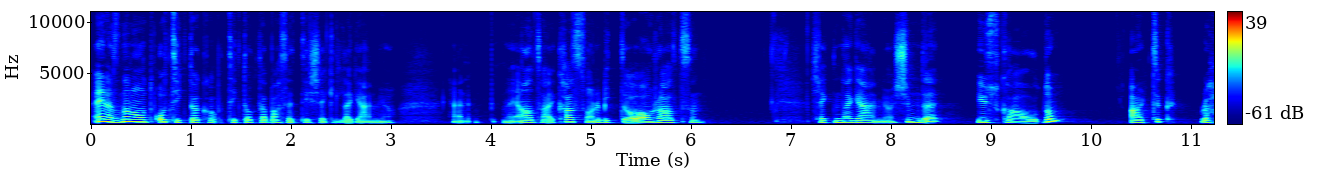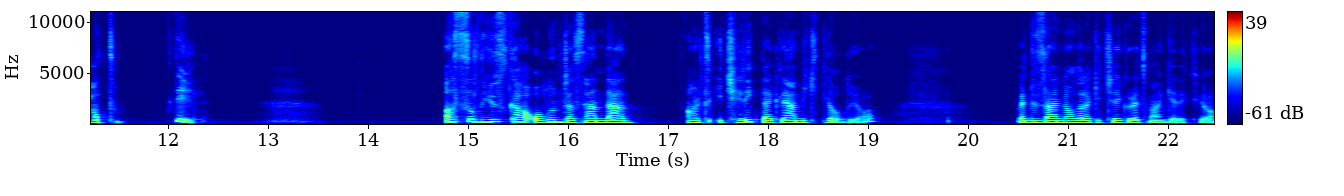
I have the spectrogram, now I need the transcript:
En azından o, o TikTok, TikTok'ta bahsettiği şekilde gelmiyor. Yani 6 ay kas sonra bitti oh rahatsın şeklinde gelmiyor. Şimdi 100k oldum artık rahatım. Değil. Asıl 100k olunca senden artık içerik bekleyen bir kitle oluyor. Ve düzenli olarak içerik üretmen gerekiyor.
